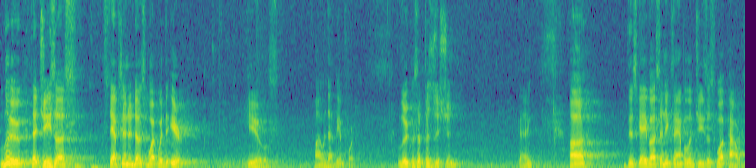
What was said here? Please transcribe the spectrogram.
Luke that Jesus steps in and does what with the ear? Heals. Why would that be important? Luke was a physician. Okay. Uh, this gave us an example of Jesus' what powers?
